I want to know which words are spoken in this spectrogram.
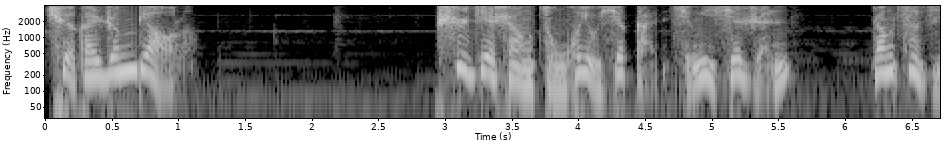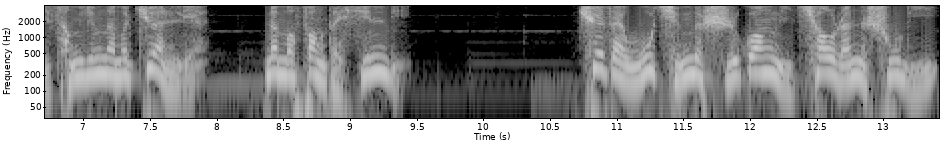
却该扔掉了。世界上总会有一些感情，一些人，让自己曾经那么眷恋，那么放在心里，却在无情的时光里悄然的疏离。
